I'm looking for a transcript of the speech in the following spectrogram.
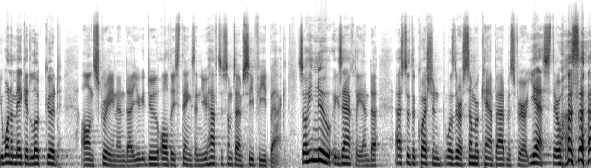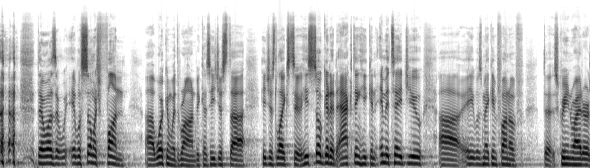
you want to make it look good on screen and uh, you do all these things and you have to sometimes see feedback. So he knew exactly and uh, as to the question was there a summer camp atmosphere? Yes there was. There was. A, it was so much fun uh, working with ron because he just uh, he just likes to he's so good at acting. He can imitate you. Uh, he was making fun of the screenwriter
